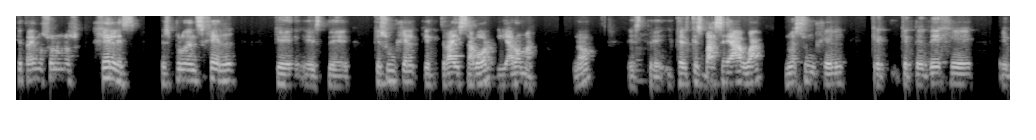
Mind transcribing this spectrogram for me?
que, traemos son unos geles, es Prudence Gel, que, este, que es un gel que trae sabor y aroma, ¿no? Este, que, que es base agua, no es un gel que, que te deje eh,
